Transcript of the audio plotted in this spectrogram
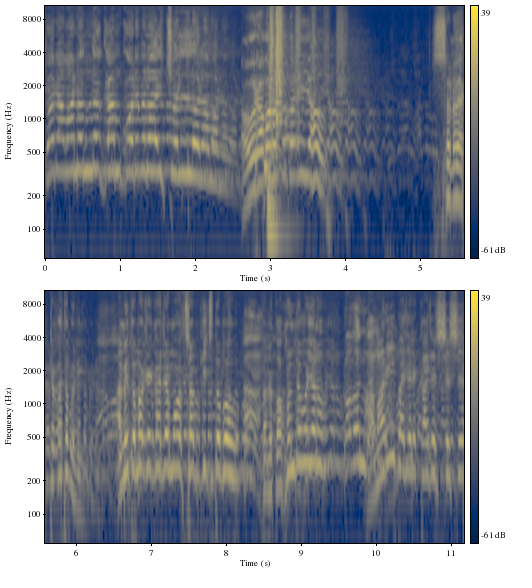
তোর রামানন্দ কাম করবে না এই চলল রামানন্দ। দাঁড়িয়ে যাও। শোনো একটা কথা বলি। আমি তোমাকে গাঁজা মদ সব কিছু দেবো। তবে কখন দেবো জানো? আমারই বাজারের কাজের শেষে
